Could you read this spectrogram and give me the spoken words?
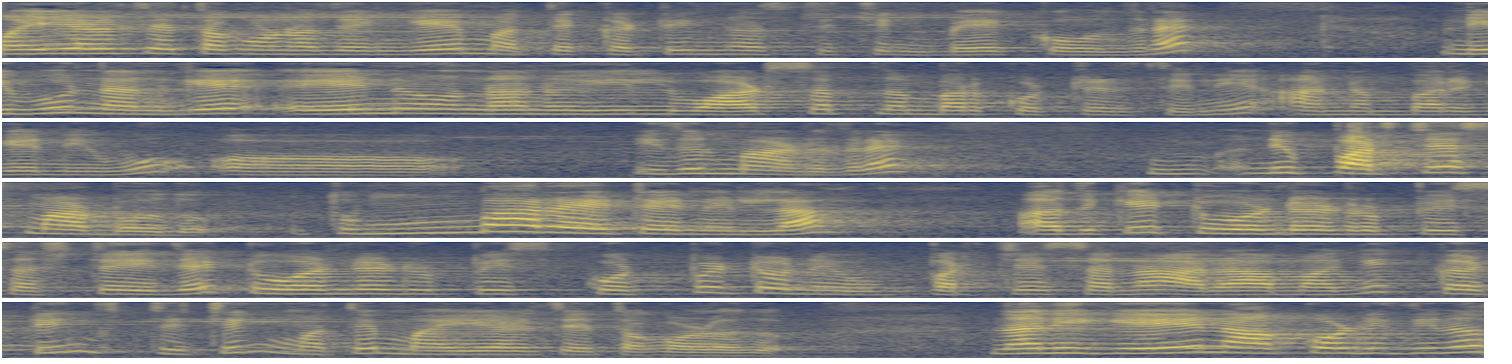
ಮೈ ಅಳತೆ ತೊಗೊಳೋದು ಹೆಂಗೆ, ಮತ್ತು ಕಟಿಂಗ್ ಆ್ಯಂಡ್ ಸ್ಟಿಚಿಂಗ್ ಬೇಕು ಅಂದರೆ ನೀವು ನನಗೆ ಏನು, ನಾನು ಇಲ್ಲಿ ವಾಟ್ಸಪ್ ನಂಬರ್ ಕೊಟ್ಟಿರ್ತೀನಿ, ಆ ನಂಬರ್ಗೆ ನೀವು ಇದನ್ನ ಮಾಡಿದ್ರೆ ನೀವು ಪರ್ಚೇಸ್ ಮಾಡ್ಬೋದು. ತುಂಬ ರೇಟ್ ಏನಿಲ್ಲ. ಅದಕ್ಕೆ ಟೂ ಹಂಡ್ರೆಡ್ ರುಪೀಸ್ ಅಷ್ಟೇ ಇದೆ. ಟೂ ಹಂಡ್ರೆಡ್ ರುಪೀಸ್ ಕೊಟ್ಬಿಟ್ಟು ನೀವು ಪರ್ಚೇಸನ್ನು ಆರಾಮಾಗಿ ಕಟ್ಟಿಂಗ್ ಸ್ಟಿಚಿಂಗ್ ಮತ್ತು ಮೈ ಅಳತೆ ತೊಗೊಳ್ಳೋದು. ನನಗೇನು ಹಾಕ್ಕೊಂಡಿದ್ದೀನೋ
